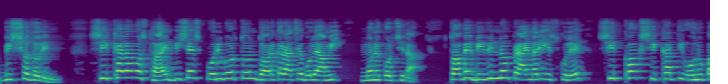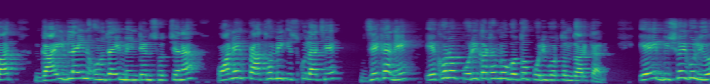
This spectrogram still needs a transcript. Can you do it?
বিশ্বজনীন। শিক্ষা ব্যবস্থায় বিশেষ পরিবর্তন দরকার আছে বলে আমি মনে করছি না। তবে বিভিন্ন প্রাইমারি স্কুলে শিক্ষক, শিক্ষার্থী অনুপাত গাইডলাইন অনুযায়ী মেনটেন্স হচ্ছে না। অনেক প্রাথমিক স্কুল আছে যেখানে এখনও পরিকাঠামোগত পরিবর্তন দরকার। এই বিষয়গুলিও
